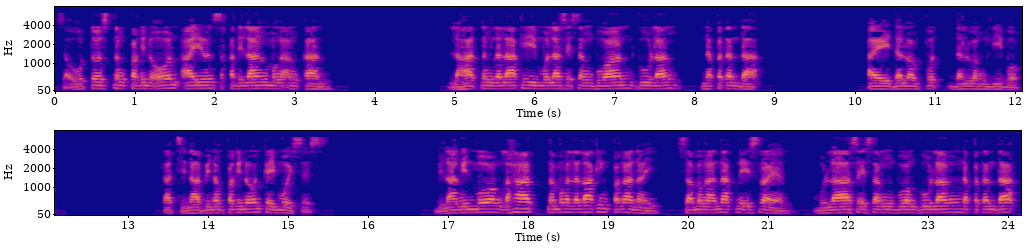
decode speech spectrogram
sa utos ng Panginoon ayon sa kanilang mga angkan. Lahat ng lalaki mula sa isang buwan gulang na patanda ay dalawamput dalawang libo. At sinabi ng Panginoon kay Moises, Bilangin mo ang lahat ng mga lalaking panganay sa mga anak ni Israel mula sa isang buwang gulang na patanda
